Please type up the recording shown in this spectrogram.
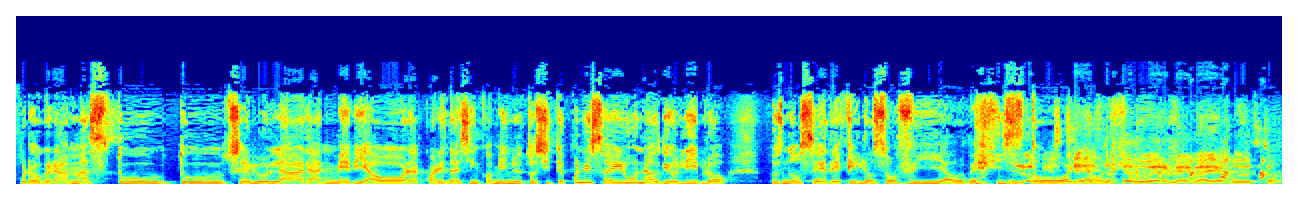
programas tu, tu, celular a media hora, 45 minutos y te pones a oír un audiolibro, pues no sé, de filosofía o de historia. o te duerme, gusto.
